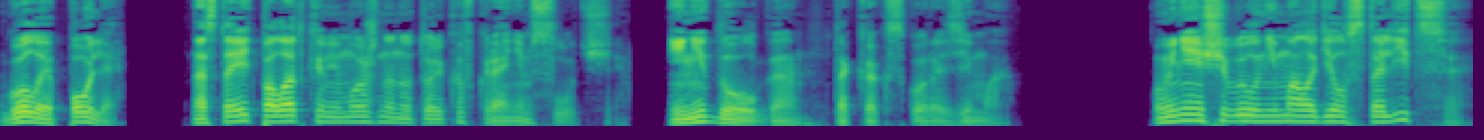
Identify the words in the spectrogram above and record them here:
Голое поле. Настоять палатками можно, но только в крайнем случае. И недолго, так как скоро зима. У меня еще было немало дел в столице,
